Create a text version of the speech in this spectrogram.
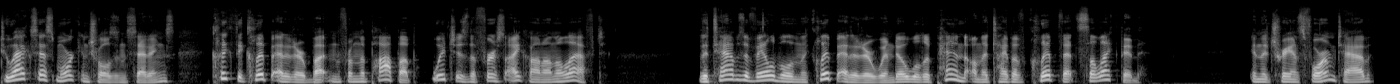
To access more controls and settings, click the Clip Editor button from the pop-up, which is the first icon on the left. The tabs available in the Clip Editor window will depend on the type of clip that's selected. In the Transform tab,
